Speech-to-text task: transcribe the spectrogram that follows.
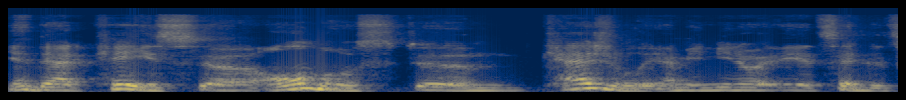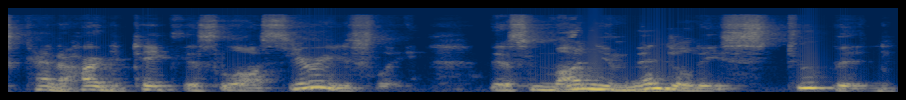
in that case uh, almost um, casually. I mean, you know, it said it's kind of hard to take this law seriously, this monumentally stupid,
